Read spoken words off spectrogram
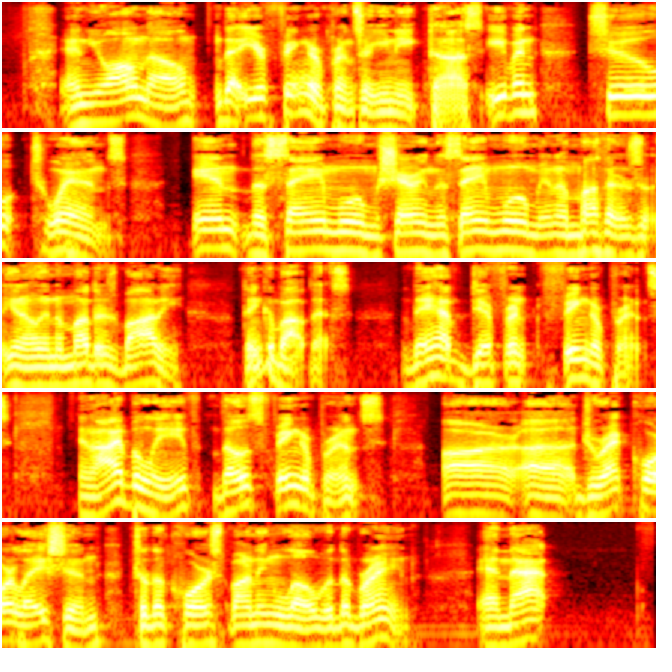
and you all know that your fingerprints are unique to us. Even two twins in the same womb, sharing the same womb in a mother's, you know, in a mother's body. Think about this. They have different fingerprints. And I believe those fingerprints are a direct correlation to the corresponding lobe of the brain. And that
